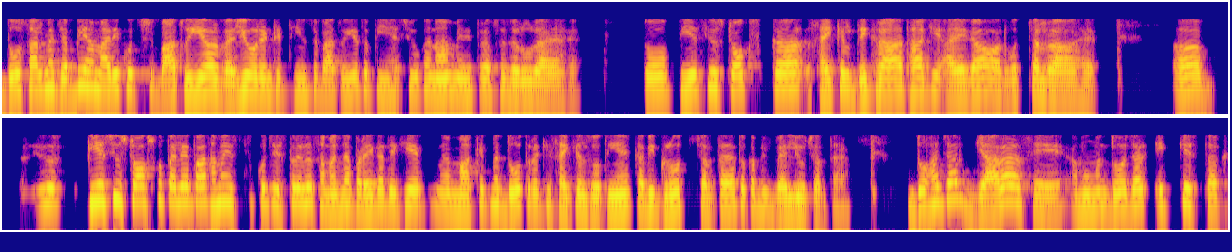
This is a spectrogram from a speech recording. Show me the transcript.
दो साल में जब भी हमारी कुछ बात हुई है और वैल्यू ओरिएंटेड थीम से बात हुई है तो पीएसयू का नाम मेरी तरफ़ से ज़रूर आया है। तो पीएसयू स्टॉक्स का साइकिल दिख रहा था कि आएगा और वो चल रहा है। पीएसयू स्टॉक्स को पहले बात हमें कुछ इस तरह से समझना पड़ेगा। देखिए मार्केट में दो तरह की साइकिल्स होती हैं। कभी ग्रोथ चलता है तो कभी वैल्यू चलता है। 2011 से, अमूमन 2021 तक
